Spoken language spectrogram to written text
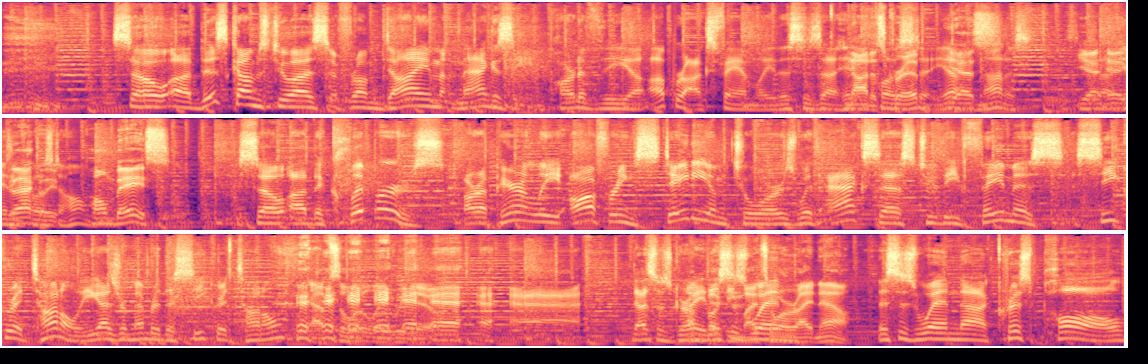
Hmm. So uh, this comes to us from Dime Magazine, part of the uh, Uproxx family. This is uh, hitting Not his close crib? To, yeah, Yes. not his. this is, Yeah, uh, exactly. Close to home. Home base. So uh, the Clippers are apparently offering stadium tours with access to the famous secret tunnel. You guys remember the secret tunnel? Absolutely, we do. This was I'm great. This is my when tour right now. This is when uh, Chris Paul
